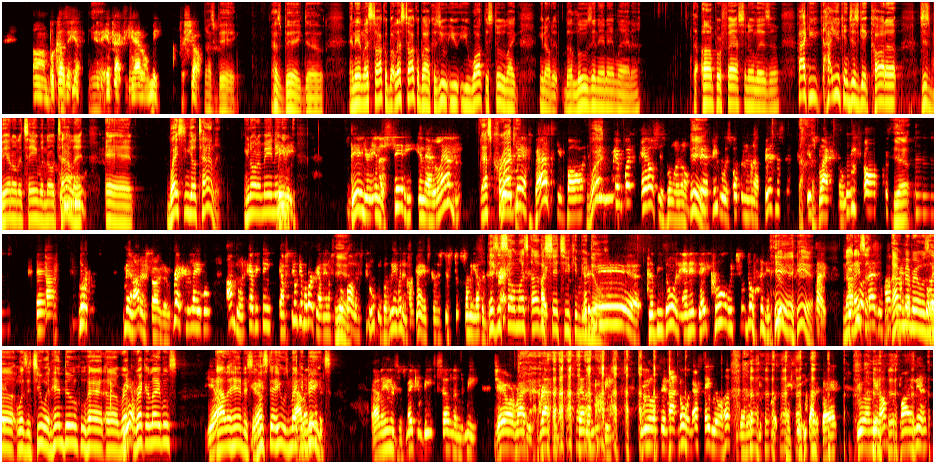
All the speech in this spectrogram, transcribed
um, because of him and Yeah. the impact he had on me, for sure. That's big. That's big, dude. And then let's talk about let's talk about because you you you walked us through like you know the the losing in Atlanta, the unprofessionalism, how you how you can just get caught up just being on a team with no talent and wasting your talent. You know what I mean? Then you, then you're in a city in Atlanta that's crazy. man, basketball. What? Man, what else is going on? Yeah. Man, people is opening up businesses. It's black police officers. Yeah. They are- Look, man, I just started a record label. I'm doing everything. I'm still getting my workout in. I'm still Yeah. balling, still hooping, but we ain't winning no games because it's just so many other. There's just so much other Like- shit you can be doing. Yeah, could be doing, and it, they cool with you doing it. Yeah, yeah. Like, No, they imagine I remember it was uh was it you and Hindu who had uh rec- Yeah. record labels? yeah, Alan Henderson. Yeah. He still he was making Alan beats. Alan Henderson's making beats, selling them to me. J.R. Wright is rapping, selling me beats. You know what I'm saying? Not knowing that's their little hustle. Man, let's get man, shit, he got a bag. You know what I mean? I'm supplying them.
